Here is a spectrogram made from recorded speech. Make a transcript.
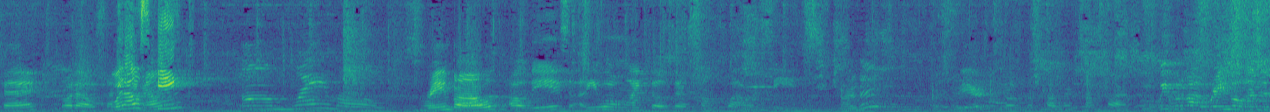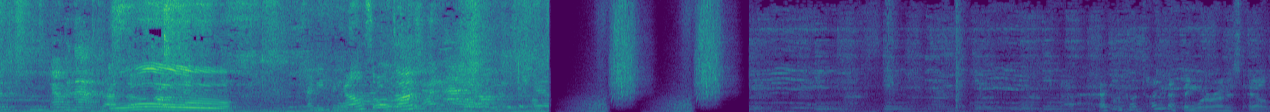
Okay. What else? What else, Anything Pink? Um, rainbow. Rainbow. Oh, these you won't like those. They're sunflower seeds. Are they? Weird. Those are sunflower seeds. Wait, what about rainbow and the M&M? Got those. Ooh. Anything else? All done? Heck? Look how tight that thing went around his tail.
